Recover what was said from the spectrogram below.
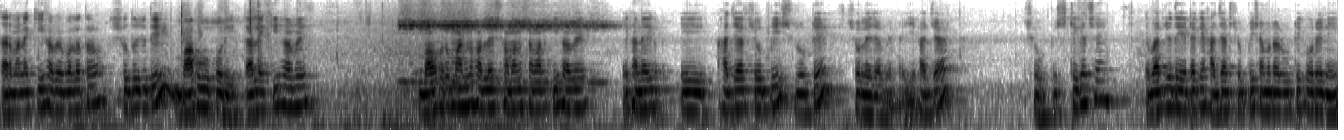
তার মানে কি হবে বলো তো? শুধু যদি বাহু করি, তাহলে কি হবে? বাহুর মান হলে সমান সমান কি হবে? এখানে এই হাজার চব্বিশ রুটে চলে যাবে, এই হাজার চব্বিশ, ঠিক আছে? এবার যদি এটাকে হাজার চব্বিশ আমরা রুটি করে নিই,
